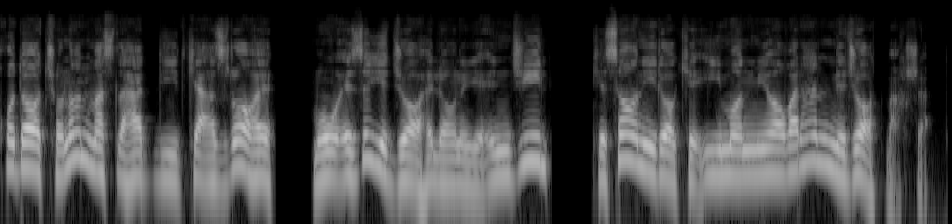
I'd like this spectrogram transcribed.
خدا چنان مسلحت دید که از راه موعظه جاهلانه انجیل کسانی را که ایمان میآورند نجات بخشد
